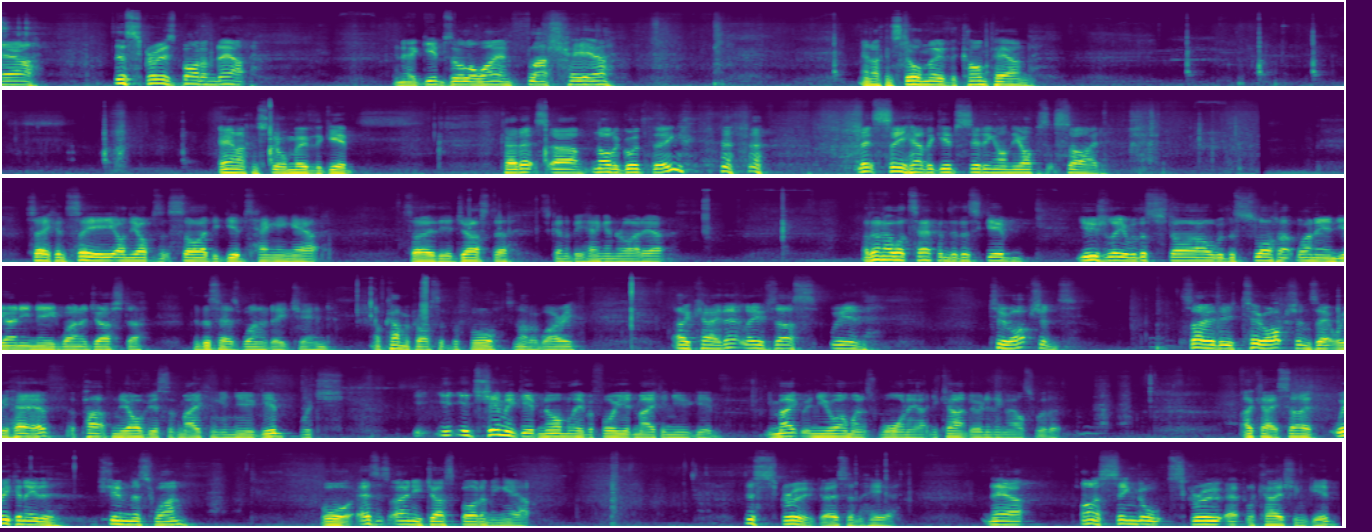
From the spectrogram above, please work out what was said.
Now, this screw is bottomed out. And our gib's all the way and flush here. And I can still move the compound and I can still move the gib. Okay, that's um, not a good thing. Let's see how the gib's sitting on the opposite side. So you can see on the opposite side the gib's hanging out. So the adjuster is going to be hanging right out. I don't know what's happened to this gib. Usually with this style, with the slot up one end, you only need one adjuster. But this has one at each end. I've come across it before, it's not a worry. Okay, that leaves us with two options. So the two options that we have, apart from the obvious of making a new gib, which you'd shim a gib normally before you'd make a new gib. You make a new one when it's worn out and you can't do anything else with it. Okay, so we can either shim this one or as it's only just bottoming out, this screw goes in here. Now, on a single screw application gib,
